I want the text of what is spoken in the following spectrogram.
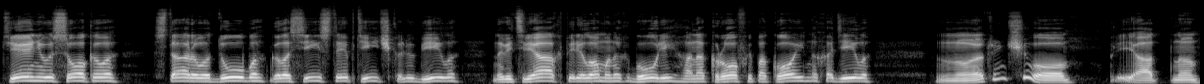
Тень высокого старого дуба голосистая птичка любила, На ветвях переломанных бурей она кров и покой находила. Но это ничего, приятно,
